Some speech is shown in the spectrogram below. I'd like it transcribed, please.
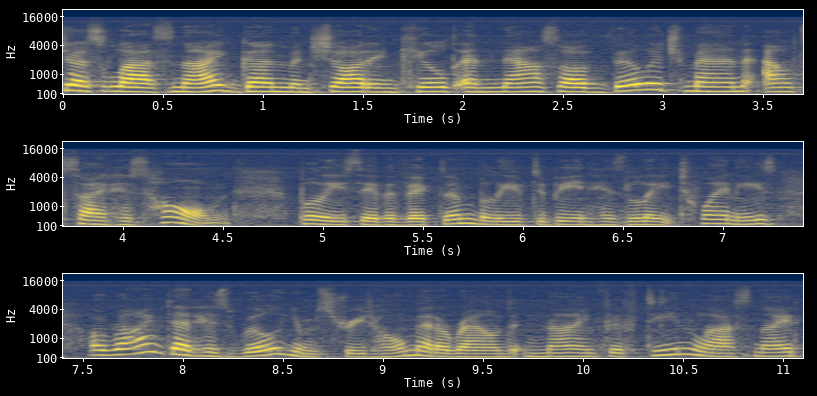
Just last night, gunmen shot and killed a Nassau Village man outside his home. Police say the victim, believed to be in his late 20s, arrived at his William Street home at around 9.15 last night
